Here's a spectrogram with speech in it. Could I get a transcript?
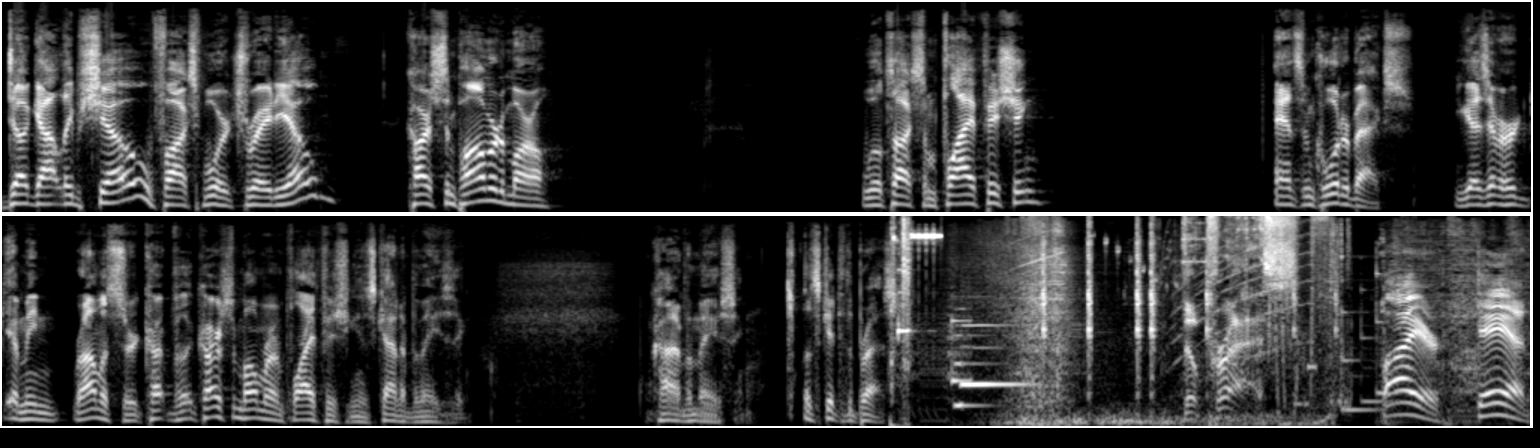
Doug Gottlieb Show, Fox Sports Radio. Carson Palmer tomorrow. We'll talk some fly fishing and some quarterbacks. You guys ever heard? I mean, Ramos, sir, Car- Carson Palmer and fly fishing is kind of amazing. Kind of amazing. Let's get to the press. The press. Fire. Dan,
